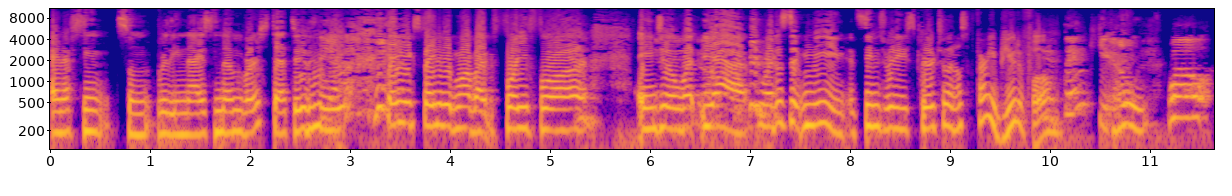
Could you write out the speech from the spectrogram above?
And I've seen some really nice numbers tattooed on you. Yeah. Can you explain a bit more about 44 angel? What, yeah, what does it mean? It seems really spiritual and also very beautiful. Thank you. Well,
